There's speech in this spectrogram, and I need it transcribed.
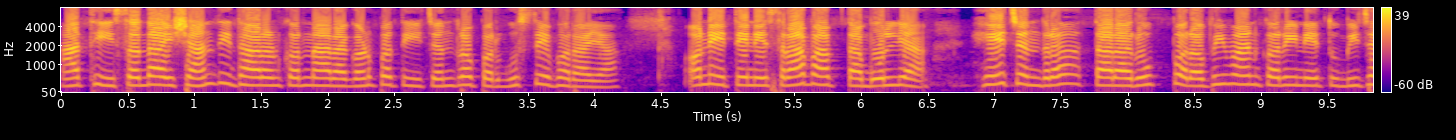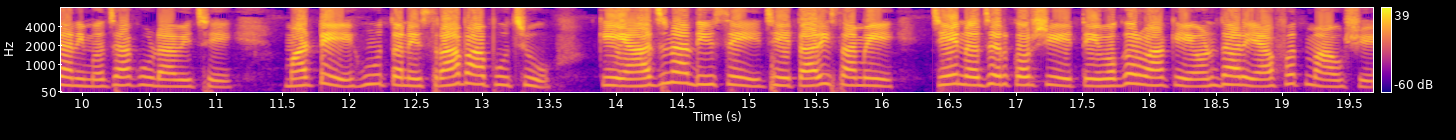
આથી સદાય શાંતિ ધારણ કરનારા ગણપતિ ચંદ્ર પર ગુસ્સે ભરાયા અને તેને શ્રાપ આપતા બોલ્યા, હે ચંદ્ર, તારા રૂપ પર અભિમાન કરીને તું બીજાની મજાક ઉડાવે છે. માટે હું તને શ્રાપ આપું છું કે આજના દિવસે જે તારી સામે જે નજર કરશે તે વગર વાંકે અણધારે આફતમાં આવશે.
